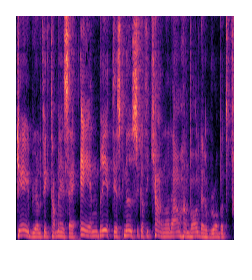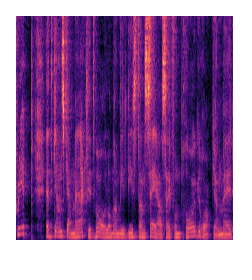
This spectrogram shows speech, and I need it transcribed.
Gabriel fick ta med sig en brittisk musiker till Kanada och han valde Robert Fripp. Ett ganska märkligt val om man vill distansera sig från progrocken med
